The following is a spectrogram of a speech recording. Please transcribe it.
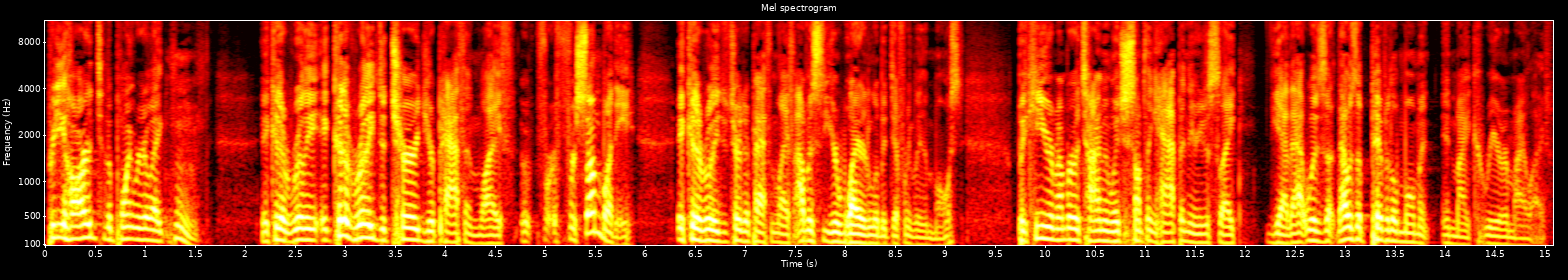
pretty hard to the point where you're like, hmm, it could have really it could have really deterred your path in life for for somebody it could have really deterred their path in life. Obviously, you're wired a little bit differently than most. But can you remember a time in which something happened and you're just like, yeah, that was that was a pivotal moment in my career in my life.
